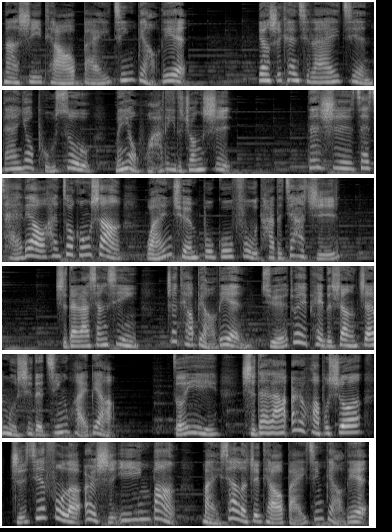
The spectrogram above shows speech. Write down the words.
那是一条白金表链，样式看起来简单又朴素，没有华丽的装饰。但是在材料和做工上完全不辜负它的价值。史黛拉相信这条表链绝对配得上詹姆士的金怀表。所以史黛拉二话不说，直接付了二十一英镑，买下了这条白金表链。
